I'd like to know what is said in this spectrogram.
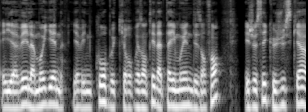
et il y avait la moyenne, il y avait une courbe qui représentait la taille moyenne des enfants. Et je sais que jusqu'à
